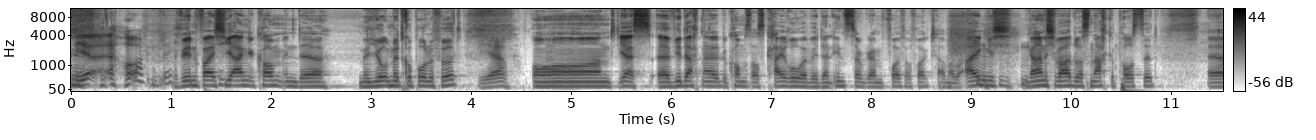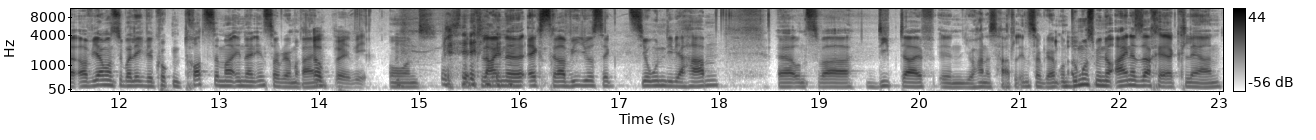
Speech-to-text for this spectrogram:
Ja, hoffentlich. Auf jeden Fall hier angekommen in der Millionenmetropole Fürth. Ja. Und yes, äh, wir dachten, alle, du kommst aus Kairo, weil wir dein Instagram voll verfolgt haben. Aber eigentlich gar nicht wahr, du hast nachgepostet. Äh, aber wir haben uns überlegt, wir gucken trotzdem mal in dein Instagram rein. Oh, Baby. Und eine kleine extra Videosektion, die wir haben. Äh, und zwar Deep Dive in Johannes Hartl Instagram. Und du musst mir nur eine Sache erklären,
